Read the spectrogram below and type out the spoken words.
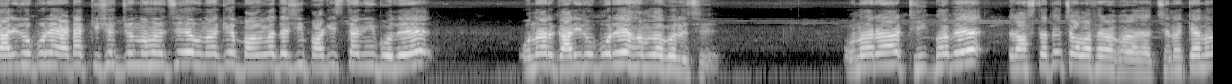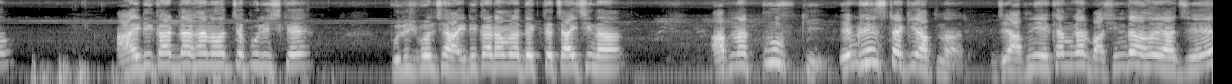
গাড়ির ওপরে অ্যাটাক কিসের জন্য হয়েছে? ওনাকে বাংলাদেশি, পাকিস্তানি বলে ওনার গাড়ির ওপরে হামলা করেছে। ওনারা ঠিকভাবে রাস্তাতে চলাফেরা করা যাচ্ছে না কেন? আইডি কার্ড দেখানো হচ্ছে পুলিশকে। পুলিশ বলছে, আইডি কার্ড আমরা দেখতে চাইছি না। আপনার প্রুফ কি? এভিডেন্সটা কি আপনার? যে আপনি এখানকার বাসিন্দা হয়ে আছেন,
